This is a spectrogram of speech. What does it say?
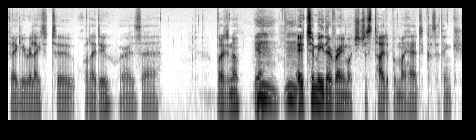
vaguely related to what I do. Whereas, uh, but I don't know. Yeah, Mm, mm. It, to me, they're very much just tied up in my head because I think.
